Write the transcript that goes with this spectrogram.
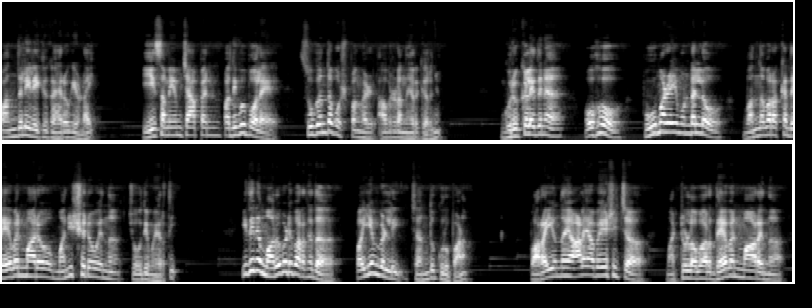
പന്തലിലേക്ക് കയറുകയുണ്ടായി. ഈ സമയം ചാപ്പൻ പതിവ് പോലെ സുഗന്ധപുഷ്പങ്ങൾ അവരുടെ നേർക്കെറിഞ്ഞു ഗുരുക്കൾ ഇതിന് ഓഹോ പൂമഴയുമുണ്ടല്ലോ വന്നവരൊക്കെ ദേവന്മാരോ മനുഷ്യരോ എന്ന് ചോദ്യമുയർത്തി. ഇതിന് മറുപടി പറഞ്ഞത് പയ്യംവെള്ളി ചന്തുക്കുറുപ്പാണ്. പറയുന്നയാളെ അപേക്ഷിച്ച് മറ്റുള്ളവർ ദേവന്മാർ എന്ന്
